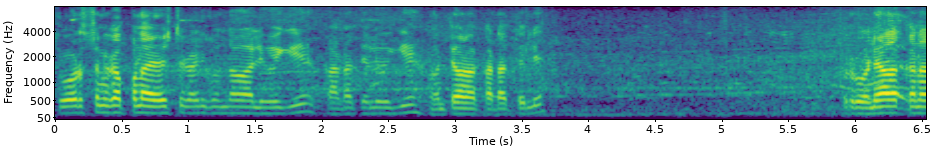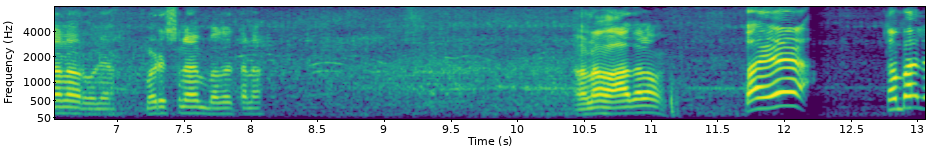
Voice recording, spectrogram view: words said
ತೋರಿಸ್ತಾನ ಗಪ್ಪನ ಎಷ್ಟು ಗಾಡಿ ಬಂದಾವ ಅಲ್ಲಿ ಹೋಗಿ ಕಾಟಾತಲ್ಲಿ ಹೋಗಿ. ಹೊಂಟೇವಣ ಕಾಟಾತಲ್ಲಿ ರೋಣ್ಯಾಳ ಹಾಕಣ ರೋಣ್ಯ. ಮರಿ ಸುನಾಮಿ ಬಂದತನ ಅಣ್ಣ, ಆದಳ ಬಾ ತಂಬಲ್ಲ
